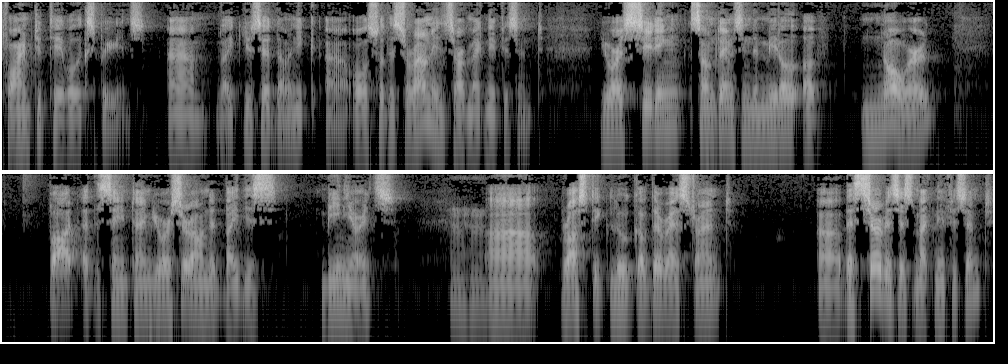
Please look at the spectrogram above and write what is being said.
farm to table experience. Um, like you said, Dominic, uh, also the surroundings are magnificent. You are sitting sometimes in the middle of nowhere, but at the same time, you are surrounded by these vineyards, uh, rustic look of the restaurant. Uh, the service is magnificent.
